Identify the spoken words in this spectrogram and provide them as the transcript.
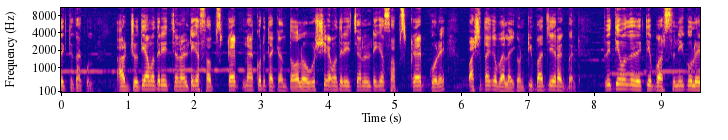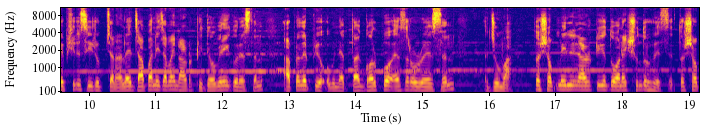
দেখতে থাকুন। আর যদি আমাদের এই চ্যানেলটিকে সাবস্ক্রাইব না করে থাকেন, তাহলে অবশ্যই আমাদের এই চ্যানেলটিকে সাবস্ক্রাইব করে পাশে থাকা বেল আইকনটি বাজিয়ে রাখবেন। তো ইতিমধ্যে দেখতে পাচ্ছেন ইগোল ওয়েব সিরিজ ইউটিউব চ্যানেলে। জাপানি জামাই নাটকটিতে অভিনয় করেছেন আপনাদের প্রিয় অভিনেতা, গল্প এছাড়াও রয়েছেন জুমা। তো সব মিলিয়ে নাটকটি কিন্তু অনেক সুন্দর হয়েছে। তো সব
